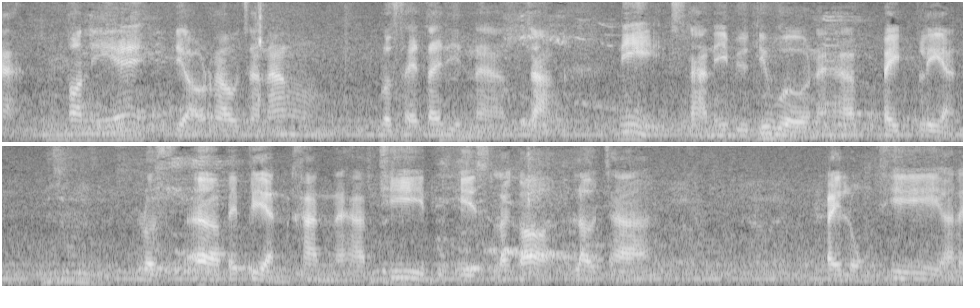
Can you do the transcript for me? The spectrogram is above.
อะตอนนี้เดี๋ยวเราจะนั่งรถไฟใต้ดินนะครับจากนี่สถานี Beauty World นะครับ ไปเปลี่ยนรถเอ่อไปเปลี่ยนคันนะครับที่บูกิสแล้วก็เราจะไปลงที่อะไร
